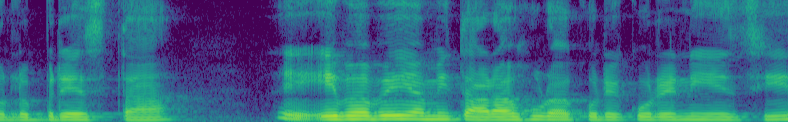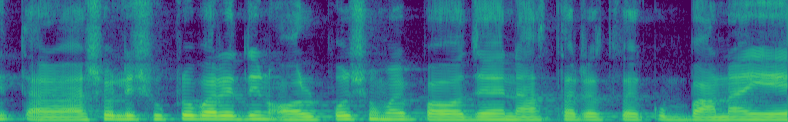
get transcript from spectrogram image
হলো ব্রেস্তা। এভাবেই আমি তাড়াহুড়া করে করে নিয়েছি। তার আসলে শুক্রবারের দিন অল্প সময় পাওয়া যায়, নাস্তা টাস্তা বানাইয়ে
